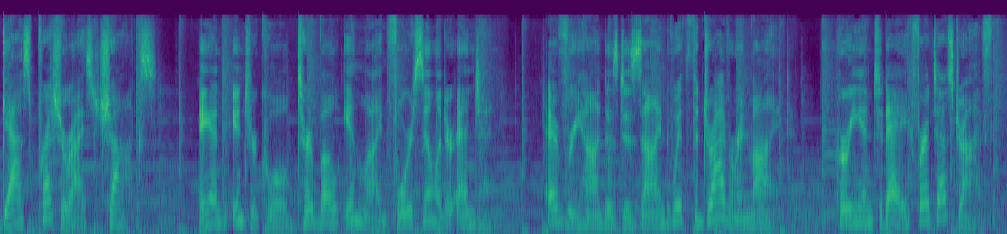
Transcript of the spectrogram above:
gas pressurized shocks, and intercooled turbo inline four-cylinder engine. Every Honda is designed with the driver in mind. Hurry in today for a test drive.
